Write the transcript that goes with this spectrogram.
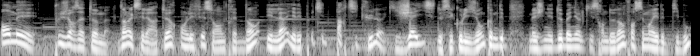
On met plusieurs atomes dans l'accélérateur, on les fait se rentrer dedans, et là, il y a des petites particules qui jaillissent de ces collisions, comme des, imaginez deux bagnoles qui se rentrent dedans, forcément il y a des petits bouts,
